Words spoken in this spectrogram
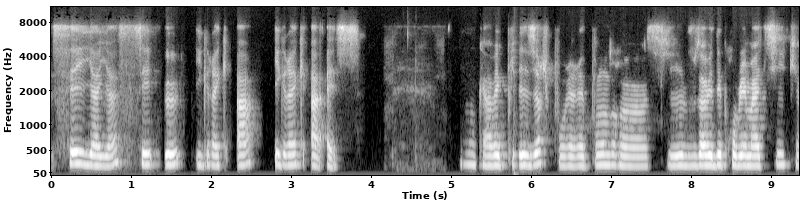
C-I-A-Y-A, C-E-Y-A-Y-A-S. Donc, avec plaisir, je pourrais répondre si vous avez des problématiques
